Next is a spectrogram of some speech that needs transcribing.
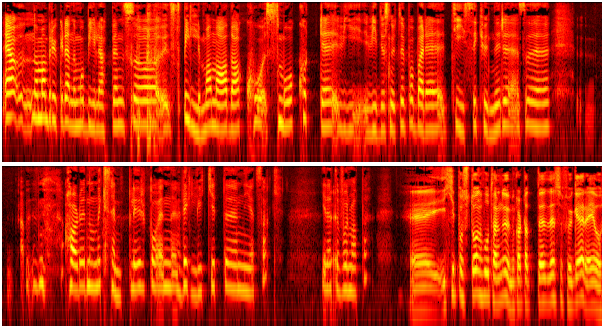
Ja, Når man bruker denne mobilappen, så spiller man av da små, korte videosnutter på bare ti sekunder. Så, har du noen eksempler på en vellykket uh, nyhetssak i dette formatet? Eh, ikke på stående fot her nå, men klart at det, det som fungerer, er å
